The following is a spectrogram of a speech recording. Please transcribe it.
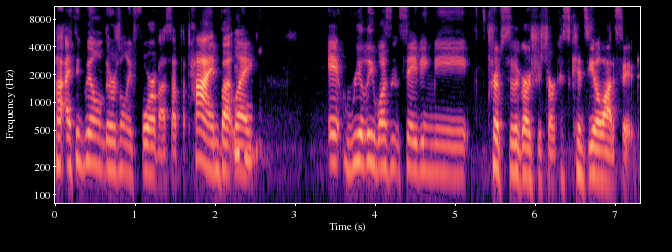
I think we only, there was only four of us at the time, but mm-hmm. like it really wasn't saving me trips to the grocery store because kids eat a lot of food.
